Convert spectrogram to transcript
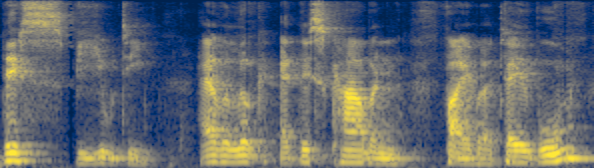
this beauty. Have a look at this carbon fiber tail boom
